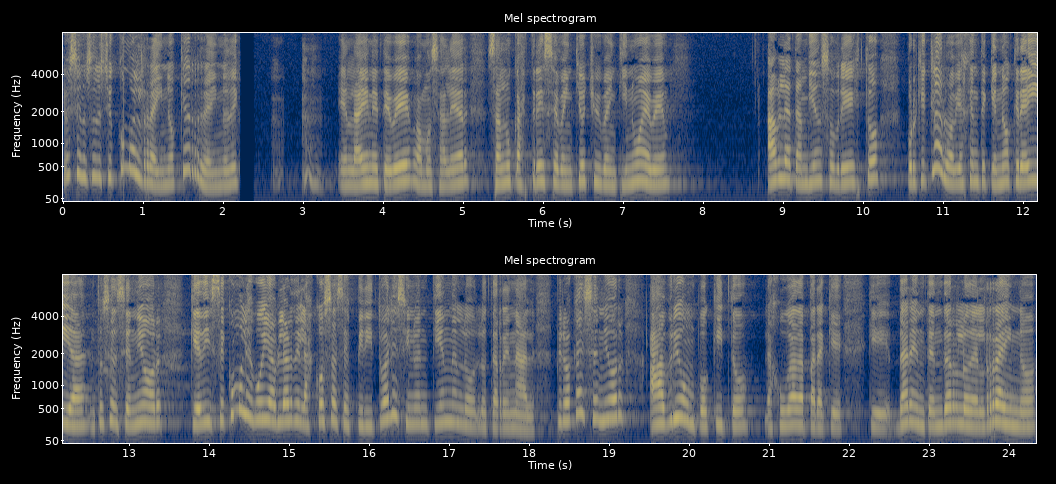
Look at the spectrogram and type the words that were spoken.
Y a veces nosotros decimos, ¿cómo el reino? ¿Qué reino? ¿De en la NTV, vamos a leer San Lucas 13, 28 y 29 habla también sobre esto, porque claro, había gente que no creía, entonces el Señor que dice, ¿cómo les voy a hablar de las cosas espirituales si no entienden lo, terrenal? Pero acá el Señor abrió un poquito la jugada para que, dar a entender lo del reino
